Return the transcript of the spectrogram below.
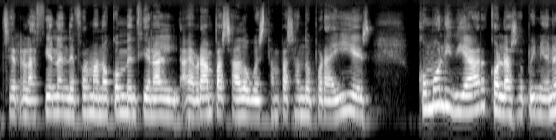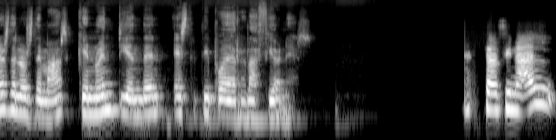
se relacionan de forma no convencional habrán pasado o están pasando por ahí, es cómo lidiar con las opiniones de los demás que no entienden este tipo de relaciones. Que al final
